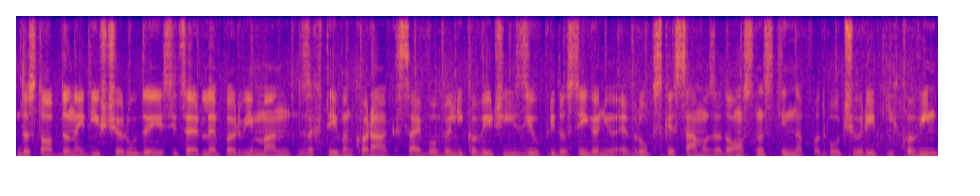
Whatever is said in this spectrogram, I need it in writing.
Dostop do najdišča rude je sicer le prvi manj zahteven korak, saj bo veliko večji izziv pri doseganju evropske samozadostnosti na področju redkih kovin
